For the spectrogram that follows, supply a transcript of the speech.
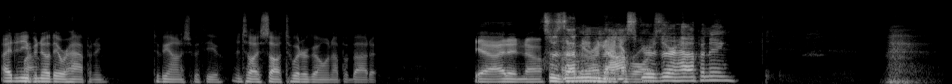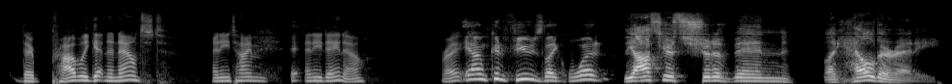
I didn't even know they were happening, to be honest with you, until I saw Twitter going up about it. Yeah, I didn't know. So does that either, mean and the I Oscars are happening? They're probably getting announced anytime, eh, any day now, right? Yeah, I'm confused. Like, what? The Oscars should have been like held already.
